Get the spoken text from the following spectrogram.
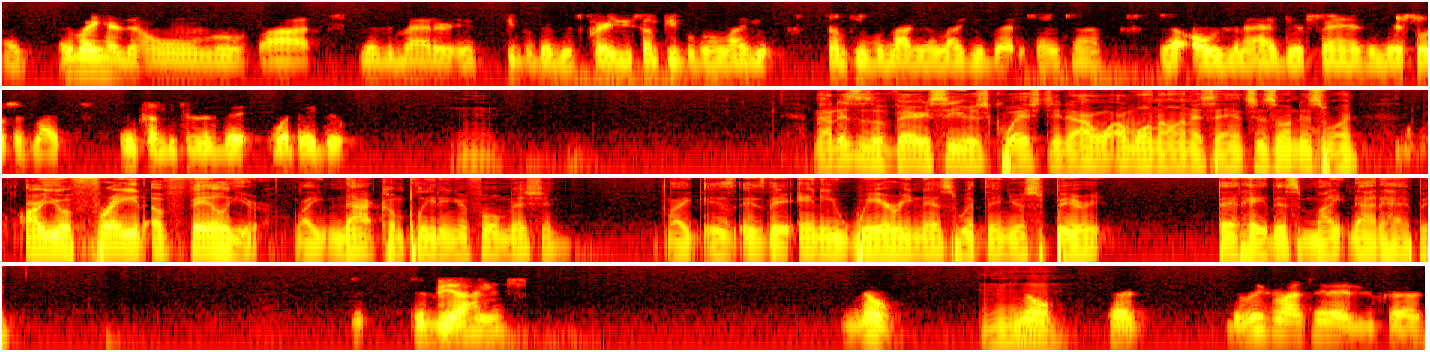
like everybody has their own little vibe. Doesn't matter if people think it's crazy. Some people gonna like it. Some people not gonna like it. But at the same time, they're always gonna have their fans and their source of like income because of the, what they do. Mm-hmm. Now, this is a very serious question. I, I want honest answers on this one. Are you afraid of failure, like not completing your full mission? Like, is is there any weariness within your spirit that hey, this might not happen? To be honest, no. Mm. No, because the reason why I say that is because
